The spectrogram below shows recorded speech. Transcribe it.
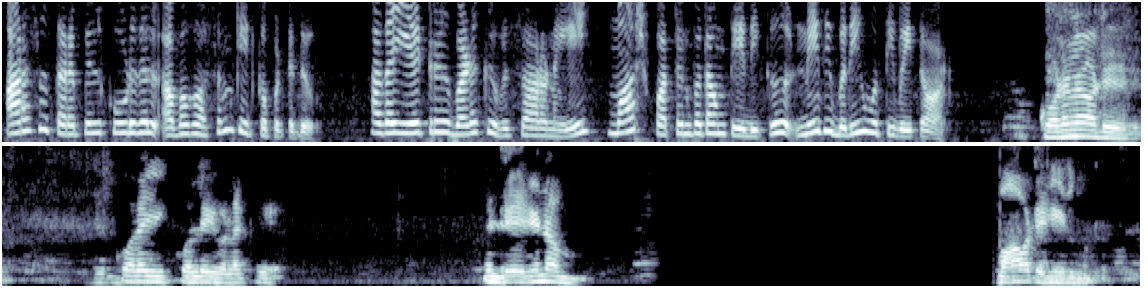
அரசு தரப்பில் கூடுதல் அவகாசம் கேட்கப்பட்டது. அதை ஏற்று வழக்கு விசாரணையை மார்ச் பத்தொன்பதாம் தேதிக்கு நீதிபதி ஒத்திவைத்தார். கொடநாடு கொலை கொள்ளை வழக்கு இன்றைய தினம் மாவட்ட நீதிமன்றத்தில்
